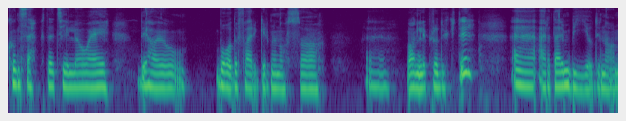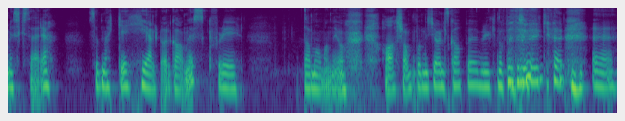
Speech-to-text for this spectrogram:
konseptet til Away, de har jo både farger, men også vanlige produkter, er at det er en biodynamisk serie. Så den er ikke helt organisk, fordi da må man jo ha sjampoen i kjøleskapet, bruke den opp etter en uke. Eh,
